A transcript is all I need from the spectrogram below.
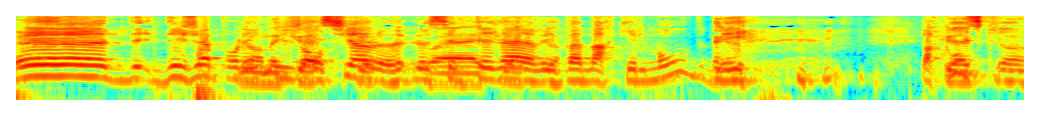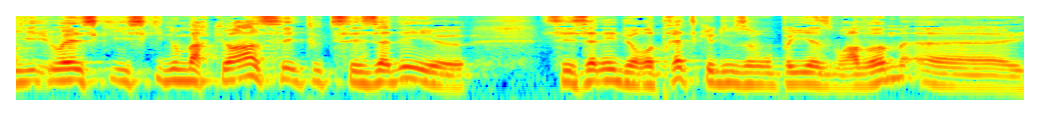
euh, déjà pour les plus anciens, le, le septennat n'avait pas marqué le monde, mais par contre, ce qui, ouais, ce qui, ce qui nous marquera, c'est toutes ces années, euh, ces années de retraite que nous avons payées à ce brave homme, euh,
